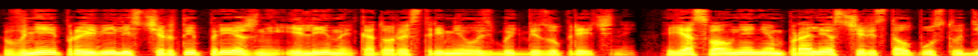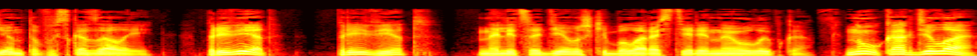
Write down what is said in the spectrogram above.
В ней проявились черты прежней Элины, которая стремилась быть безупречной. Я с волнением пролез через толпу студентов и сказал ей «Привет!» «Привет!» На лице девушки была растерянная улыбка. «Ну, как дела?»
